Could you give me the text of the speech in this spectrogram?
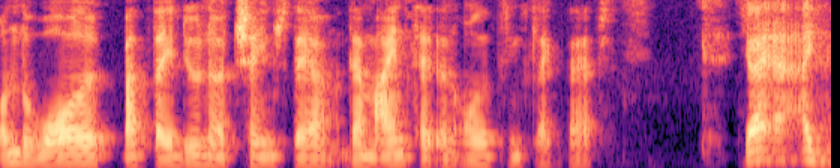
on the wall, but they do not change their their mindset and all things like that. Yeah, I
